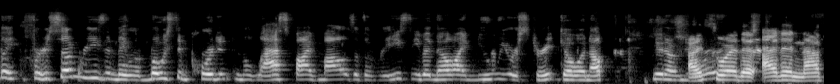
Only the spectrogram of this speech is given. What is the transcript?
like for some reason they were most important in the last five miles of the race, even though I knew we were straight going up, you know. I swear that I did not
